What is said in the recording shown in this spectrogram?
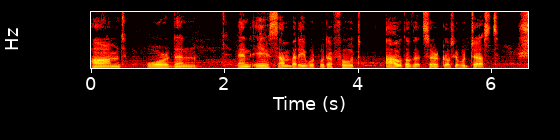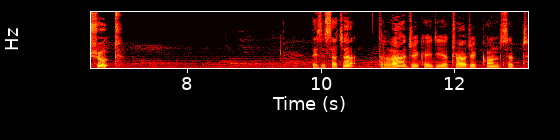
armed warden and if somebody would put a foot out of that circle he would just shoot. This is such a tragic idea tragic concept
